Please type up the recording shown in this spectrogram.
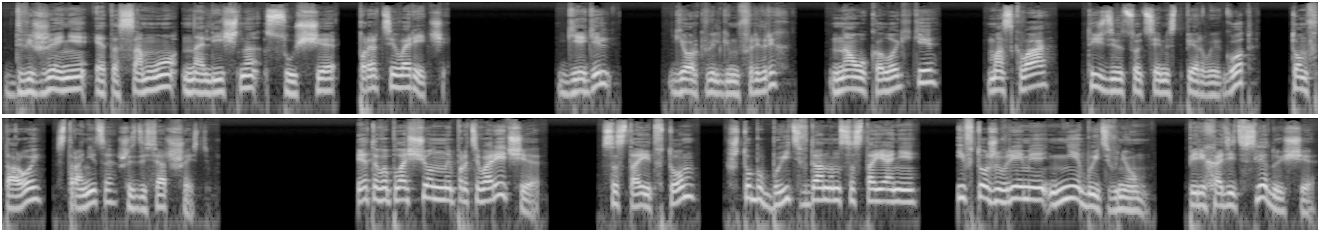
движение – это само налично сущее противоречие. Гегель, Георг Вильгельм Фридрих, «Наука логики», Москва, 1971 год, том 2, страница 66. Это воплощенное противоречие состоит в том, чтобы быть в данном состоянии и в то же время не быть в нем, переходить в следующее,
